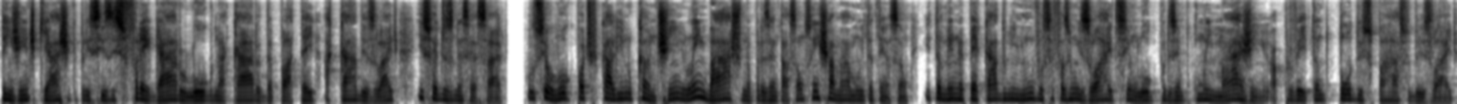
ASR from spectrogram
tem gente que acha que precisa esfregar o logo na cara da plateia a cada slide. Isso é desnecessário o seu logo pode ficar ali no cantinho, lá embaixo na apresentação, sem chamar muita atenção. E também não é pecado nenhum você fazer um slide sem um logo, por exemplo, com uma imagem, aproveitando todo o espaço do slide.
